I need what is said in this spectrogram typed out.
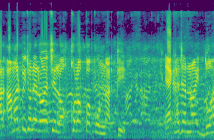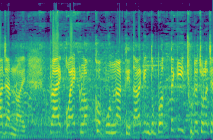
আর আমার পিছনে রয়েছে লক্ষ লক্ষ পুণ্যার্থী। এক হাজার নয়, দু হাজার নয়, প্রায় কয়েক লক্ষ পুণ্যার্থী। তারা কিন্তু প্রত্যেকেই ছুটে চলেছে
